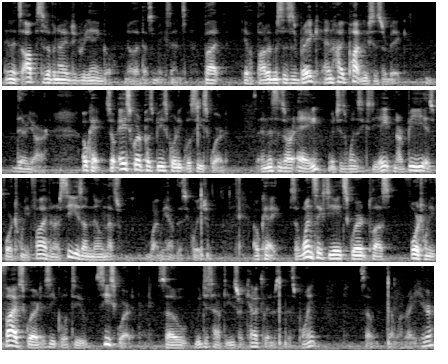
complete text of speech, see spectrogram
and it's opposite of a 90 degree angle. No, that doesn't make sense. But hippopotamuses are big and hypotenuses are big. There you are. Okay, so a squared plus b squared equals c squared. And this is our a, which is 168, and our b is 425, and our c is unknown. That's why we have this equation. Okay, so 168 squared plus 425 squared is equal to c squared. So we just have to use our calculators at this point. So got one right here.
